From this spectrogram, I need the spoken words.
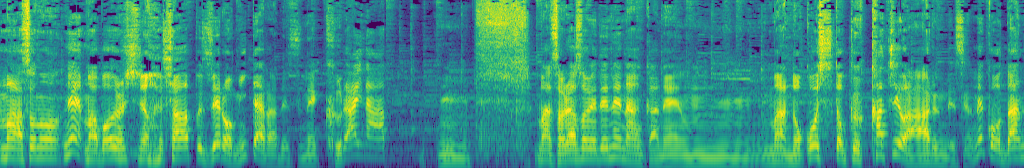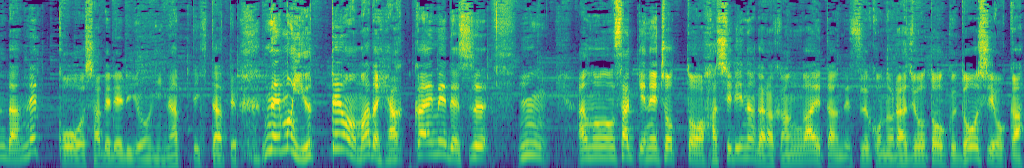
ん、まあそのね、幻のシャープゼロ見たらですね、暗いな、うん。まあそれはそれでね、なんかね、うん、まあ残しとく価値はあるんですよね。こうだんだんね、こう喋れるようになってきたっていう。ね、もう言ってもまだ100回目です。うん。あのー、さっきね、ちょっと走りながら考えたんです。このラジオトークどうしようか。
